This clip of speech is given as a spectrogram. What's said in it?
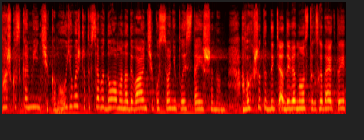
Важко з камінчиками. Уяви, що ти в себе вдома на диванчику з Sony PlayStation. Або якщо ти дитя 90-х, згадай, як ти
